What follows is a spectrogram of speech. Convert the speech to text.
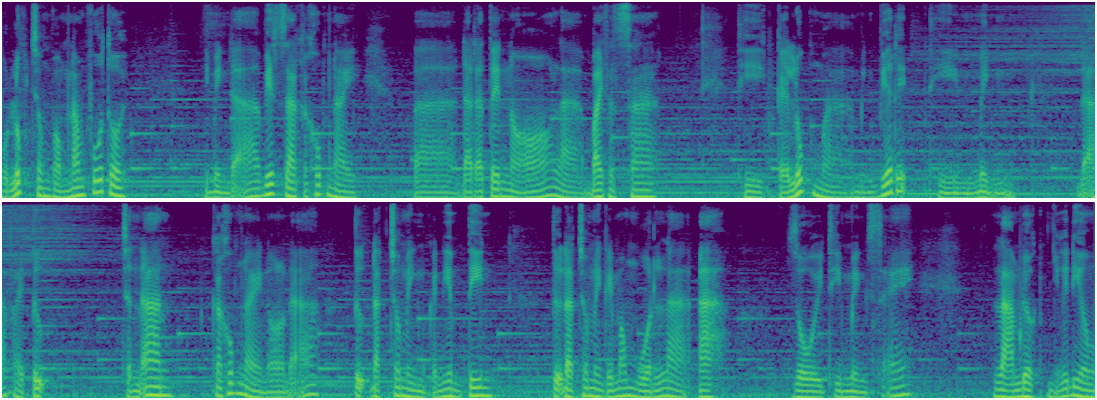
một lúc trong vòng 5 phút thôi. Thì mình đã viết ra ca khúc này và đã đặt tên nó là bay thật xa. Thì cái lúc mà mình viết ấy, thì mình đã phải tự trấn an. Ca khúc này nó đã tự đặt cho mình một cái niềm tin, tự đặt cho mình cái mong muốn là à rồi thì mình sẽ làm được những cái điều mà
